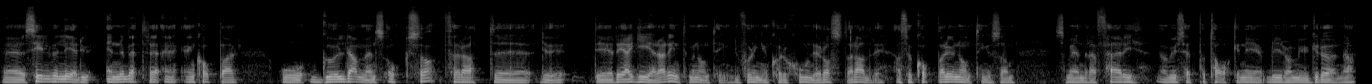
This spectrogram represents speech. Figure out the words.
Eh, silver leder ju ännu bättre än koppar och guld används också för att eh, det, det, reagerar inte med någonting. Du får ingen korrosion, det rostar aldrig. Alltså koppar är ju någonting som, som ändrar färg. Det har vi sett på taken är, blir de ju gröna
